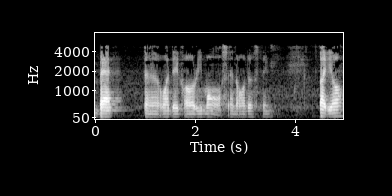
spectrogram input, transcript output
bad, uh, what they call remorse and all those things. Like your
